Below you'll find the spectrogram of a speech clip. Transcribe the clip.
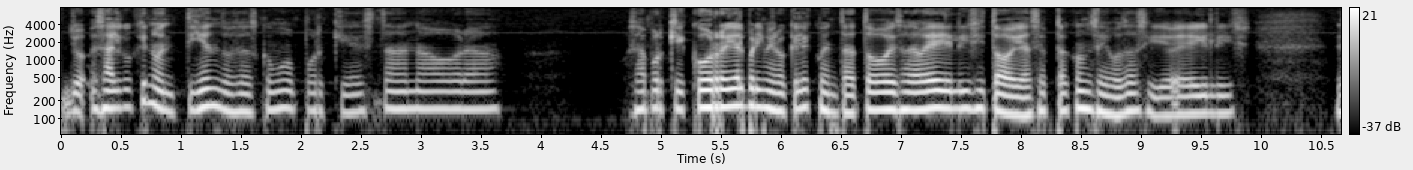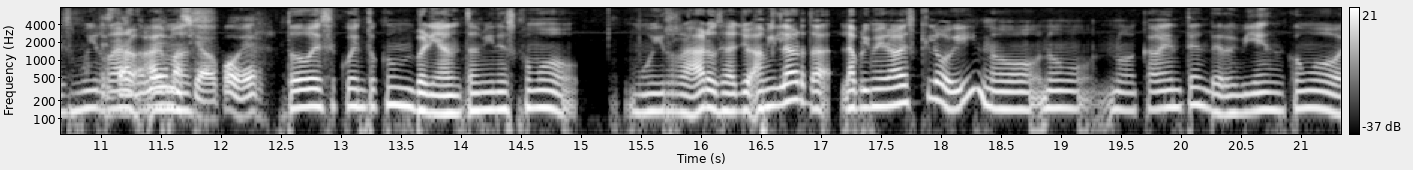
yo, es algo que no entiendo, o sea, es como, ¿por qué están ahora...? O sea, ¿por qué corre y el primero que le cuenta todo es a Baelish y todavía acepta consejos así de Baelish? Es muy raro. Además, demasiado poder. Todo ese cuento con Brian también es como muy raro. O sea, yo a mí la verdad, la primera vez que lo vi no, no, no acabé de entender bien como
